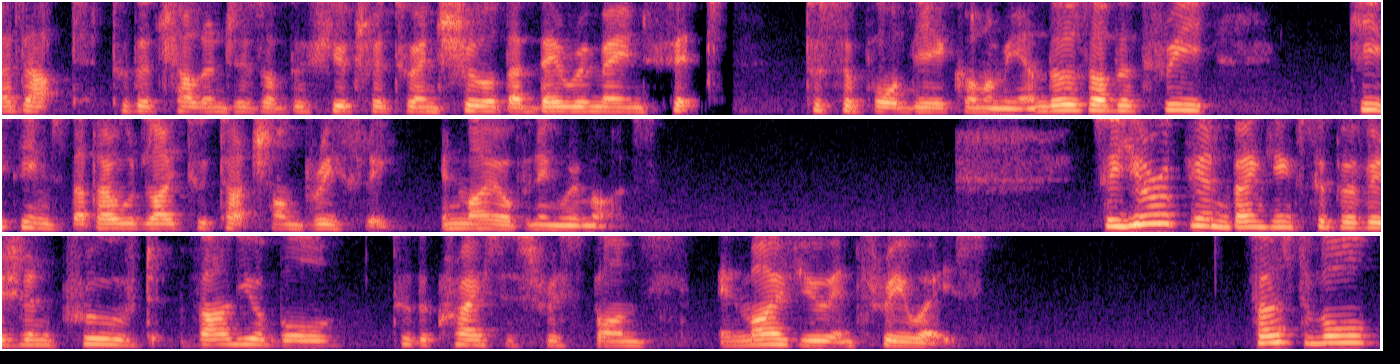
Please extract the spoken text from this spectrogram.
adapt to the challenges of the future to ensure that they remain fit to support the economy. And those are the three key themes that I would like to touch on briefly in my opening remarks. So European banking supervision proved valuable to the crisis response, in my view, in three ways. First of all,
